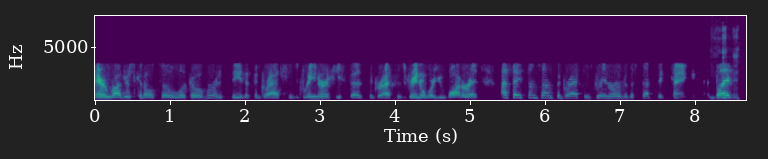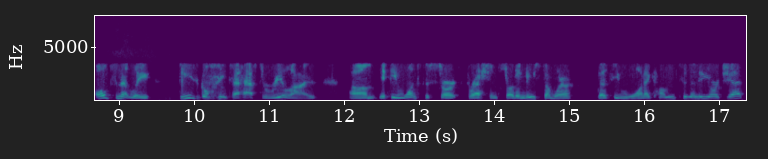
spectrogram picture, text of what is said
Aaron Rodgers could also look over and see that the grass is greener. He says the grass is greener where you water it. I say sometimes the grass is greener over the septic tank. But ultimately, he's going to have to realize – um, if he wants to start fresh and start anew somewhere, does he want to come to the New York Jets?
